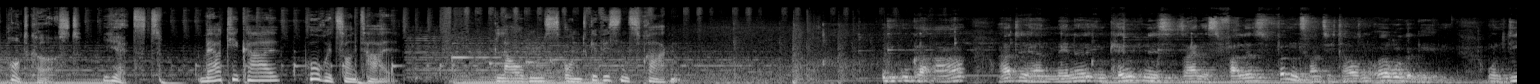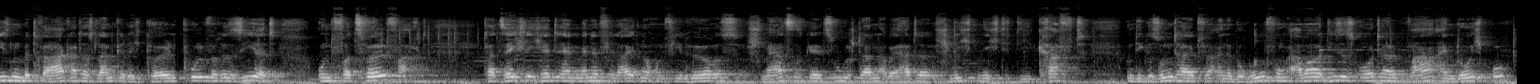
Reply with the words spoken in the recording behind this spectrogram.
Podcast jetzt. Vertikal, horizontal. Glaubens- und Gewissensfragen. Die UKA hatte Herrn Menne in Kenntnis seines Falles 25.000 Euro gegeben. Und diesen Betrag hat das Landgericht Köln pulverisiert und verzwölffacht. Tatsächlich hätte Herrn Menne vielleicht noch ein viel höheres Schmerzensgeld zugestanden, aber er hatte schlicht nicht die Kraft und die Gesundheit für eine Berufung. Aber dieses Urteil war ein Durchbruch.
